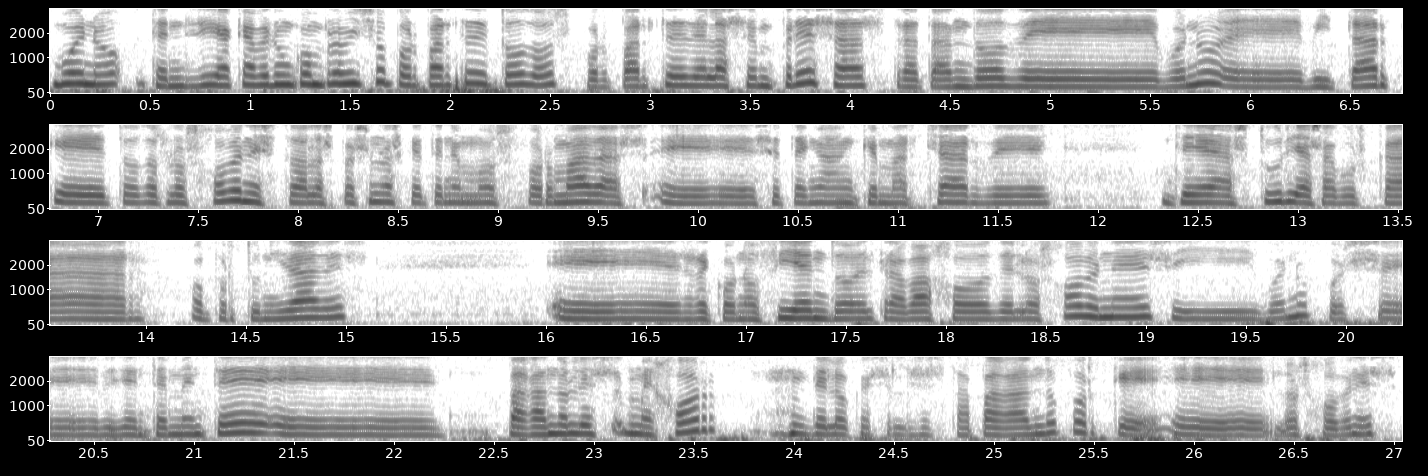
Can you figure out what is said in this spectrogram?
Bueno, tendría que haber un compromiso por parte de todos, por parte de las empresas, tratando de bueno, evitar que todos los jóvenes, todas las personas que tenemos formadas, eh, se tengan que marchar de, Asturias a buscar oportunidades, eh, reconociendo el trabajo de los jóvenes y, bueno, pues eh, evidentemente pagándoles mejor de lo que se les está pagando porque eh, los jóvenes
